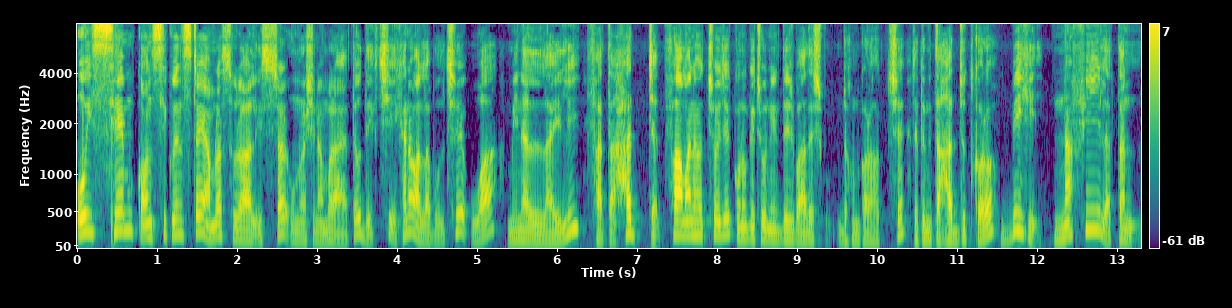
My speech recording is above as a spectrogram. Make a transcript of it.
ওই সেম কনসিকোয়েন্সটাই আমরা সুরা আল ইসরার উনআশি নম্বর আয়াতেও দেখছি। এখানেও আল্লাহ বলছে, ওয়া মিনাল লাইলি ফাতাহাজ্জাদ। ফা মানে হচ্ছে ওই যে কোনো কিছু নির্দেশ বা আদেশ যখন করা হচ্ছে, যে তুমি তাহাজ্জুদ করো, বিহি নাফিলাতান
